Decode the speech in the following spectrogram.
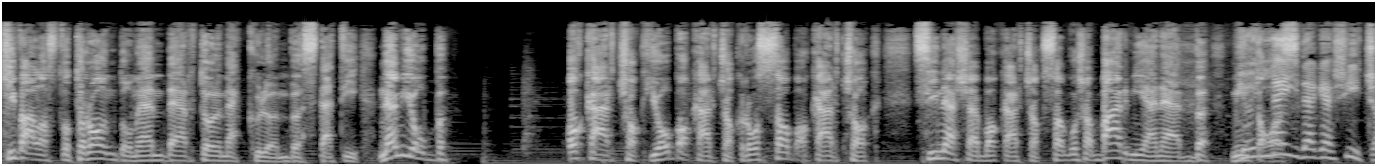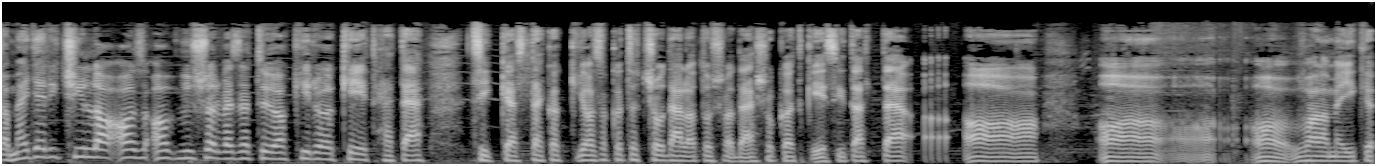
kiválasztott random embertől megkülönbözteti. Nem jobb, akár csak jobb, akár csak rosszabb, akár csak színesebb, akár csak szagosabb, bármilyen ebb, mint Jaj, az. Ne idegesíts, a Megyeri Csilla az a műsorvezető, akiről két hete cikkeztek, aki azokat a csodálatos adásokat készítette a, a, a, a valamelyik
